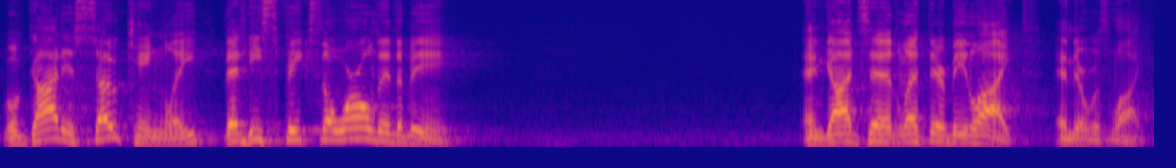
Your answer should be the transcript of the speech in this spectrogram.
Well, God is so kingly that he speaks the world into being. And God said, Let there be light, and there was light.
